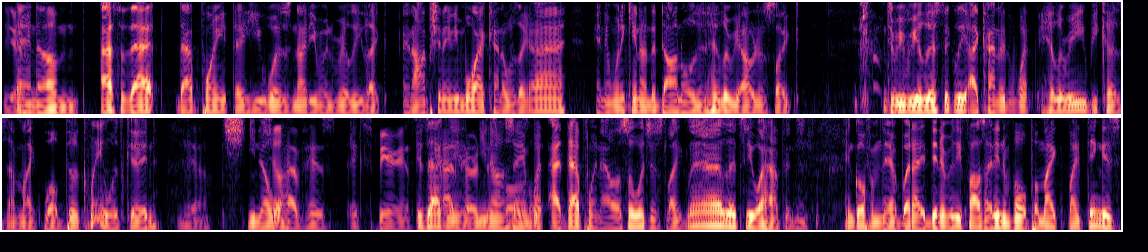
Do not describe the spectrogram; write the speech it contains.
yeah And um, after that, that point that he was not even really like an option anymore, I kind of was like, ah. And then when it came down to Donald and Hillary, I was just like, to be realistically, I kind of went Hillary because I'm like, well, Bill Clinton was good, yeah you know, she'll have his experience exactly. at her and you know what I'm saying? But at that point, I also was just like, eh, let's see what happens. and go from there. But I didn't really follow, so I didn't vote. But my my thing is,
